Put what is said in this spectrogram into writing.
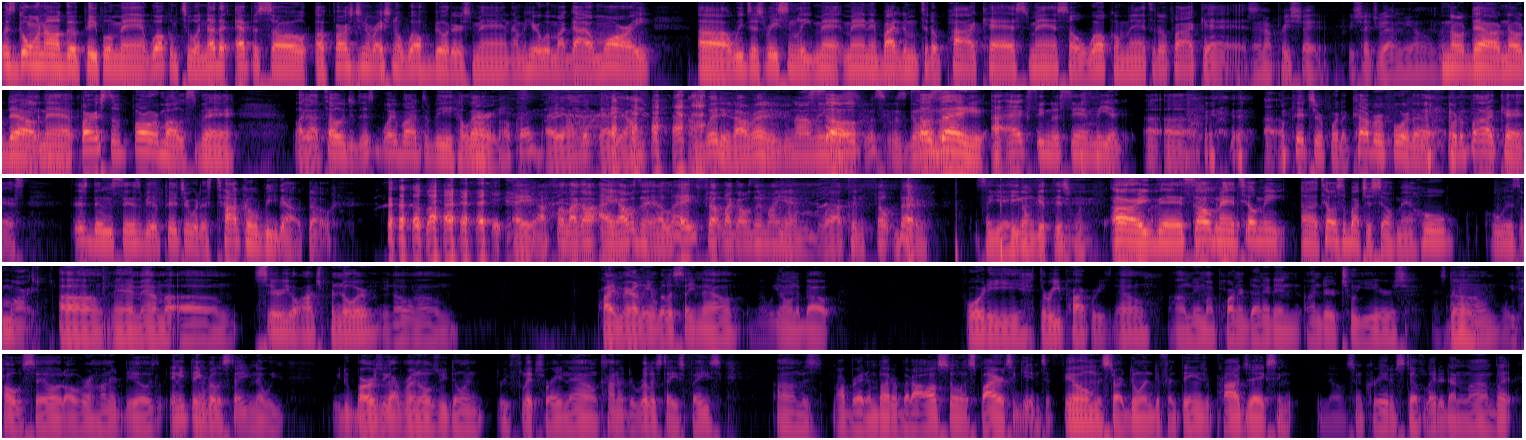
What's going on, good people, man? Welcome to another episode of First Generational Wealth Builders, man. I'm here with my guy Omari. Uh, we just recently met, man, invited him to the podcast, man. So welcome, man, to the podcast. And I appreciate it. Appreciate you having me on. Man. No doubt, no doubt, man. First and foremost, man. Like I told you, this boy about to be hilarious. Oh, okay. Hey, I'm with that. hey, I'm I'm with it already. You know what I mean? So, what's, what's, what's going so Zay, I asked him to send me a a, a a, picture for the cover for the for the podcast. This dude sends me a picture with his taco beat out though. like, hey, I felt like I, hey, I was in LA, felt like I was in Miami, boy. I couldn't felt better. So yeah, he gonna get this one. All right, man. So man, tell me, uh, tell us about yourself, man. Who who is Omari? Uh, man, man, I'm a um, serial entrepreneur. You know, um, primarily in real estate now. You know, we own about forty three properties now. Um, me and my partner done it in under two years. Um, we've wholesaled over hundred deals. Anything real estate, you know, we we do birds, we got rentals, we doing three flips right now. Kind of the real estate space um, is my bread and butter. But I also aspire to get into film and start doing different things with projects and you know some creative stuff later down the line. But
